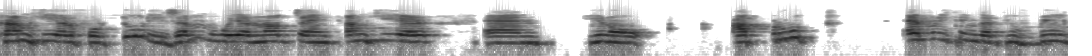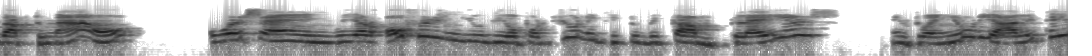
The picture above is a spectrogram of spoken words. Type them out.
come here for tourism. We are not saying come here and you know uproot everything that you've built up to now, we're saying we are offering you the opportunity to become players into a new reality.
